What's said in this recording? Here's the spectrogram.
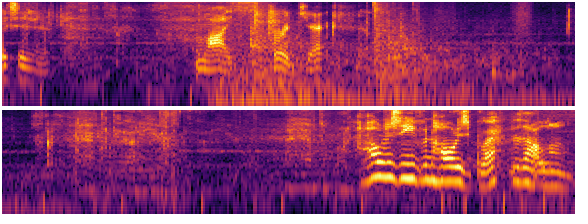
This is like projection. How does he even hold his breath for that long?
